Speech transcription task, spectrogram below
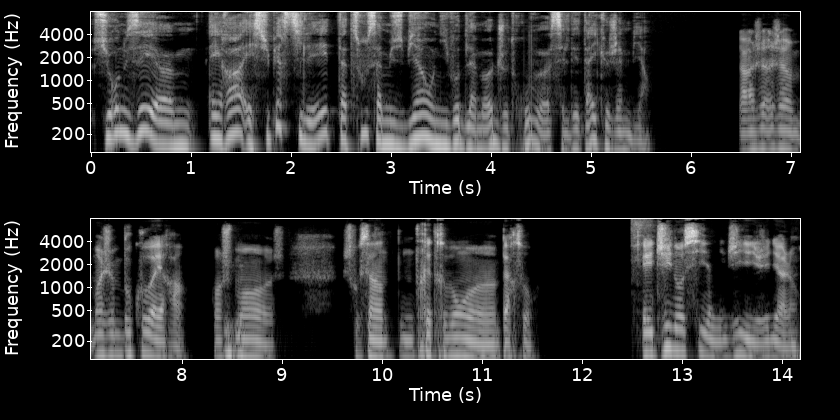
Sur on disait, euh, Eira est super stylé, Tatsu s'amuse bien au niveau de la mode, je trouve. C'est le détail que j'aime bien. Ah, moi j'aime beaucoup Eira. Franchement, mhm. je, trouve que c'est un, très très bon euh, perso. Et Jin aussi, hein. Jin est génial. Hein.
